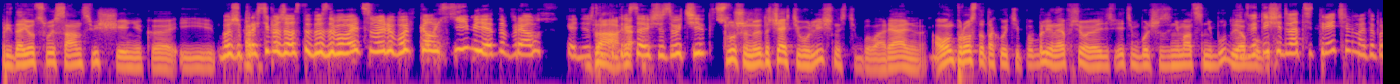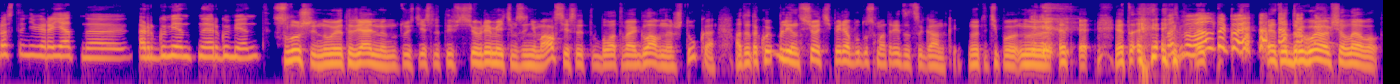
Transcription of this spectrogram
предает свой сан священника и... Боже, прости, пожалуйста, но забывает свою любовь к алхимии, это прям, конечно, да, потрясающе звучит. Слушай, ну это часть его личности была, реально. А он просто такой, типа, блин, я все, я этим больше заниматься не буду. В 2023-м это просто невероятно аргументный аргумент. Слушай, ну это реально, ну то есть если ты все время этим занимался, если это была твоя главная штука, а ты такой, блин, все, теперь я буду смотреть за цыганкой. Ну это типа, ну это... это У бывало такое? Это другой вообще level.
